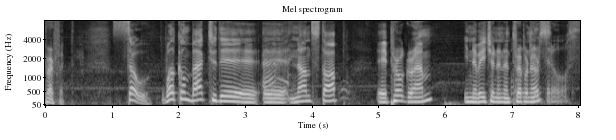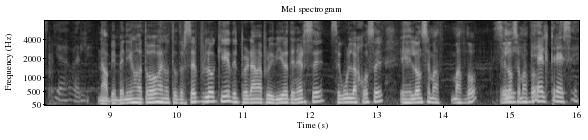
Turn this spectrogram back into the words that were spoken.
Perfect. So, welcome back to the uh, non-stop uh, program Innovation and Entrepreneurs. Ya, vale. No, bienvenidos a todos a nuestro tercer bloque del programa Prohibido Tenerse. Según la José, es el 11 más, más 2. Sí, el 11 más 2. es el 13.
